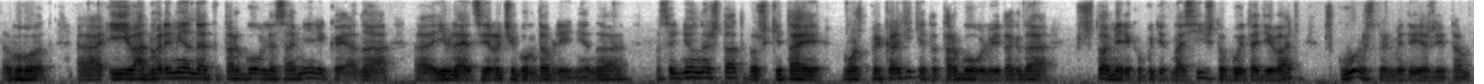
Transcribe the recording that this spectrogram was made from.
Вот. Э, и одновременно эта торговля с Америкой, она э, является и рычагом давления на Соединенные Штаты, потому что Китай может прекратить эту торговлю, и тогда что Америка будет носить, что будет одевать, шкуры, что ли, медвежьи там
